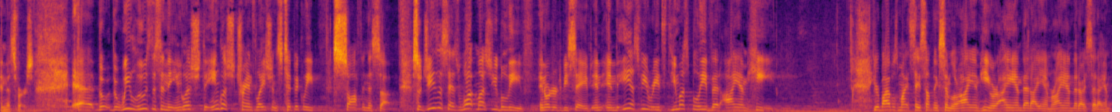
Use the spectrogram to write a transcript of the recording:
in this verse. Uh, the, the, we lose this in the English. The English translations typically soften this up. So Jesus says, What must you believe in order to be saved? And, and the ESV reads, You must believe that I am He. Your Bibles might say something similar I am He, or I am that I am, or I am that I said I am.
